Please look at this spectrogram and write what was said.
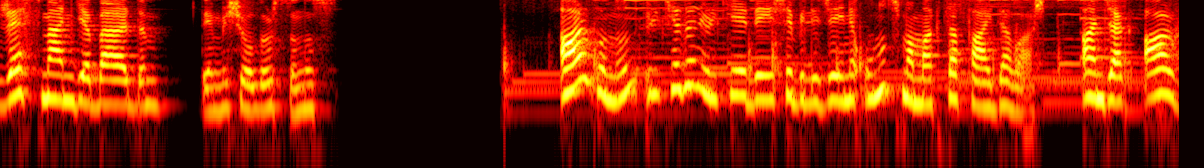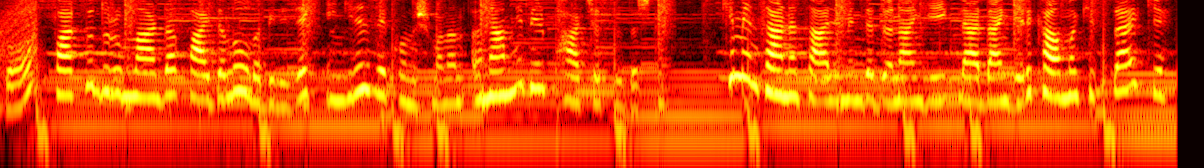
Resmen geberdim demiş olursunuz. Argo'nun ülkeden ülkeye değişebileceğini unutmamakta fayda var. Ancak argo, farklı durumlarda faydalı olabilecek İngilizce konuşmanın önemli bir parçasıdır. Kim internet aleminde dönen geyiklerden geri kalmak ister ki?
